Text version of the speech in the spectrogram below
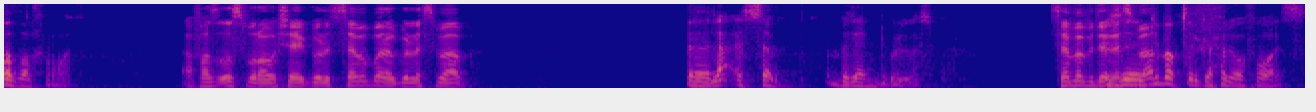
تفضل خوان افص اصبر أول شيء أقول السبب ولا أقول الأسباب؟ آه لا السبب. بعدين نقول الأسباب. سبب الأسباب؟ جيبها بطريقه حلوة فواز.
